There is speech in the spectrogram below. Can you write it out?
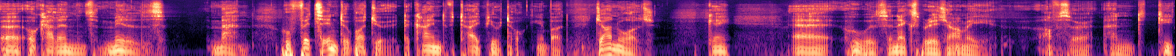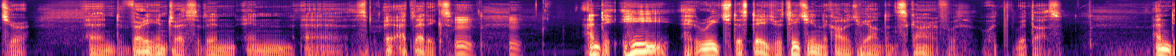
uh, O'Callaghan's Mills man who fits into what you the kind of type you're talking about. John Walsh, okay, uh, who was an ex-British Army officer and teacher, and very interested in in uh, athletics. And he reached a stage, he was teaching in the college beyond in Scariff with, with, with us. And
